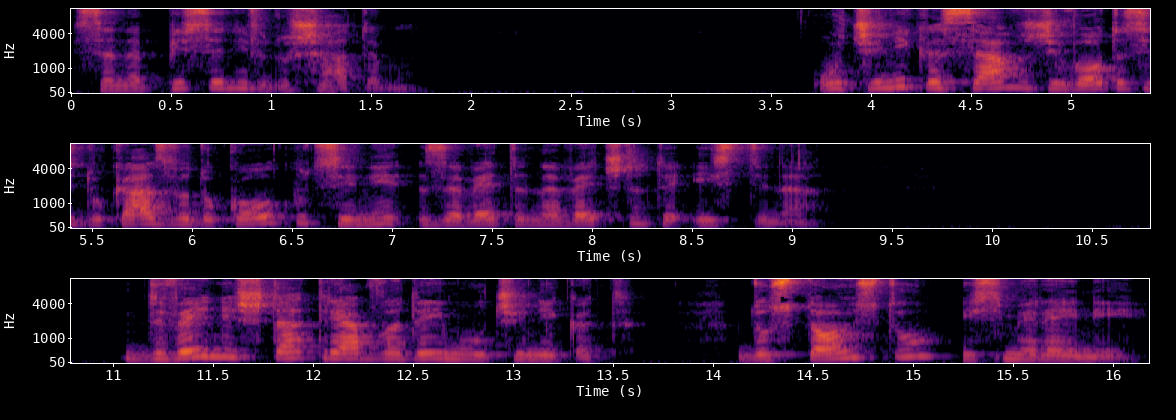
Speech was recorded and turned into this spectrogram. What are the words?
са написани в душата му. Ученика сам в живота си доказва доколко цени завета на вечната истина. Две неща трябва да има ученикът – достоинство и смирение.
